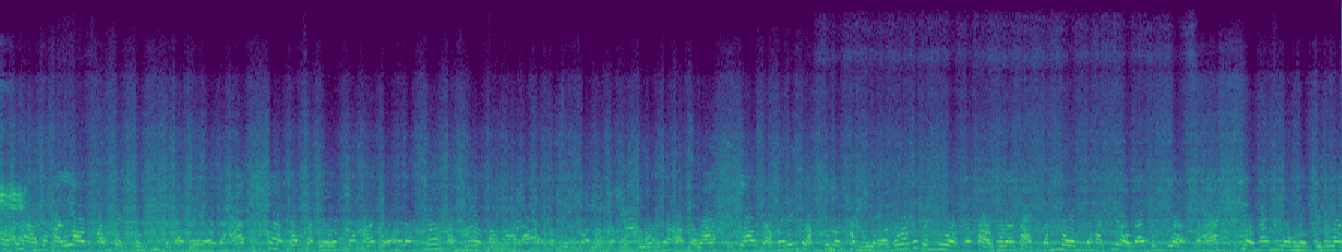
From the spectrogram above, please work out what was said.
เพราะฉะนั้นนะคะ เราทำเสร็จทุกกิจกรรมแล้วนะคะก่อนลงจากรถนะคะเดี๋ยวให้เราเริ่มสำรวจสัมภาระของตัวเองก่อนลงจากรถด้วยนะคะ เพราะว่าเราจะไม่ได้กลับขึ้นรถคันนี้แล้วไม่ว่าจะเป็นหมวกกระเป๋าโทรศัพท์น้ำนมนะคะที่เราได้เป็นกล่องนะคะเดี๋ยวนำลงรถไปด้วย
